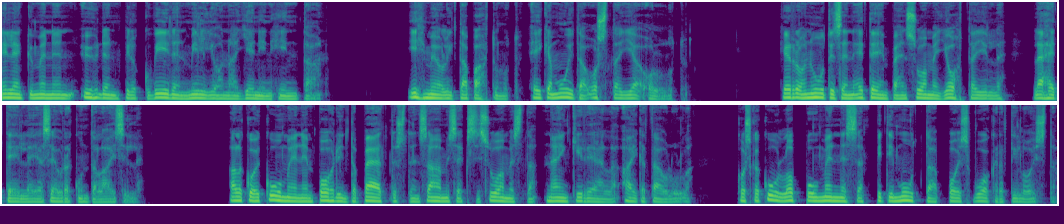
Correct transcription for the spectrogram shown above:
41,5 miljoonan jenin hintaan. Ihme oli tapahtunut, eikä muita ostajia ollut. Kerroin uutisen eteenpäin Suomen johtajille, läheteille ja seurakuntalaisille. Alkoi kuumeinen pohdinta päätösten saamiseksi Suomesta näin kireällä aikataululla, koska kuun loppuun mennessä piti muuttaa pois vuokratiloista.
